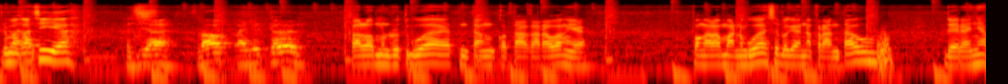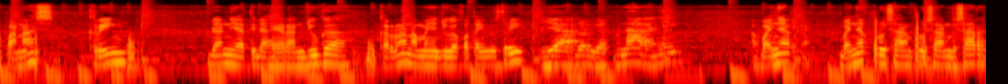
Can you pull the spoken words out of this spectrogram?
terima kasih ya. Ya, stop, lanjutkan. Kalau menurut gua tentang kota Karawang ya, pengalaman gua sebagai anak rantau, daerahnya panas, kering, dan ya tidak heran juga karena namanya juga kota industri. Iya. Benar nggak? Benar anjing. Banyak banyak perusahaan-perusahaan besar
